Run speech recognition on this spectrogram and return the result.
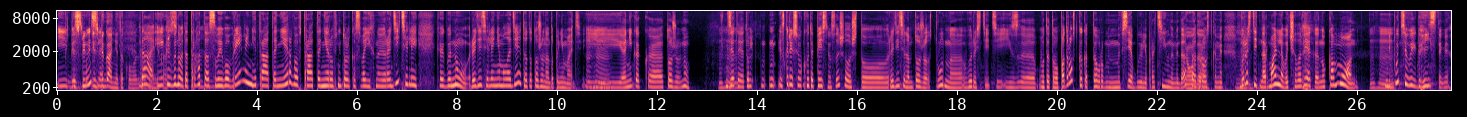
и бессмысленно. Избегание такого. Да, мне и как бы, ну, это трата Мгм. своего времени, трата нервов, трата нервов не только своих, но и родителей. Как бы, ну, родители не молодеют, это тоже надо понимать. И они как э, тоже, ну, Мгм. где-то я только... Я, скорее всего, какую-то песню слышала, что родителям тоже трудно вырастить из э, вот этого подростка, которым мы все были противными, да, О, да. подростками, Мгм. вырастить нормального человека. Ну, come on, Мгм. не будьте вы эгоистами.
